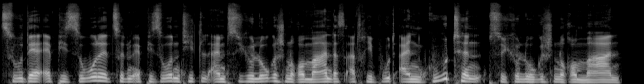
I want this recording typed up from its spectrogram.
zu der Episode, zu dem Episodentitel einem psychologischen Roman das Attribut einen guten psychologischen Roman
